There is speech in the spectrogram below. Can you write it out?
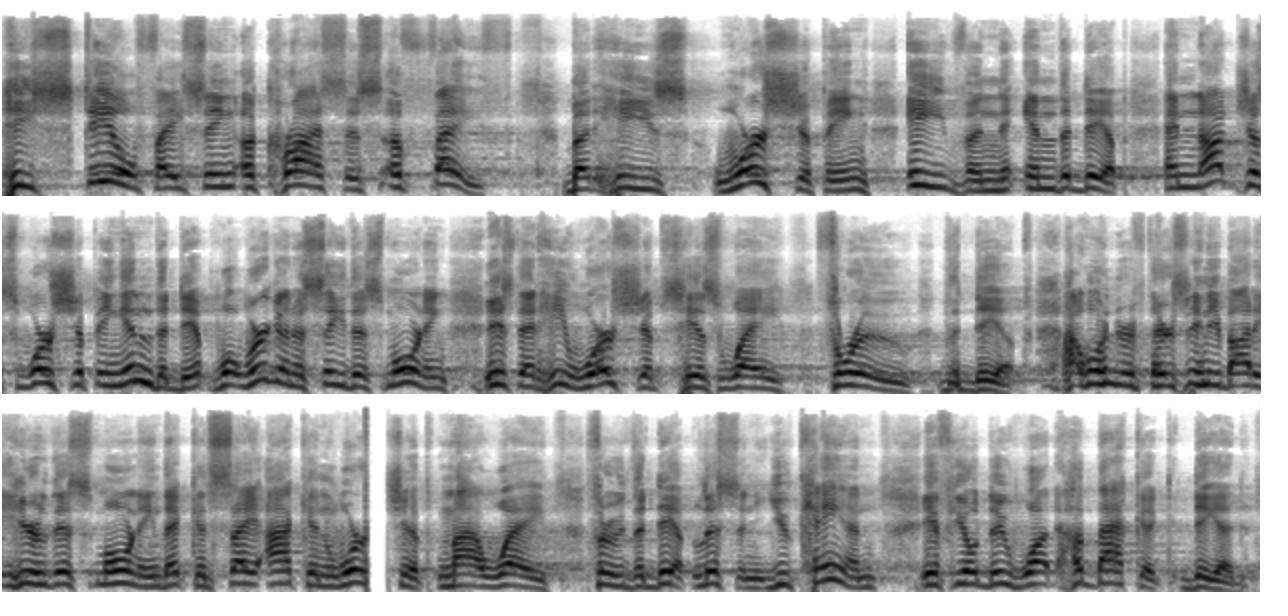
He's still facing a crisis of faith but he's worshiping even in the dip. And not just worshiping in the dip, what we're going to see this morning is that he worships his way through the dip. I wonder if there's anybody here this morning that could say, I can worship my way through the dip. Listen, you can if you'll do what Habakkuk did.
